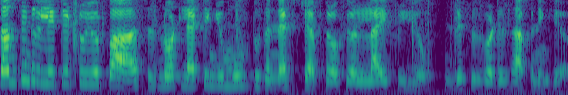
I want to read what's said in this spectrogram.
Something related to your past is not letting you move to the next chapter of your life, Leo. This is what is happening here.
